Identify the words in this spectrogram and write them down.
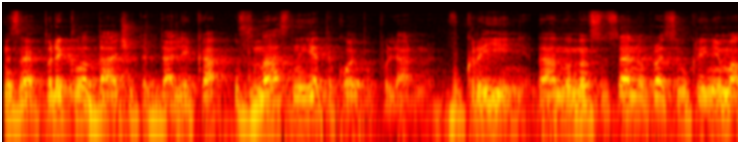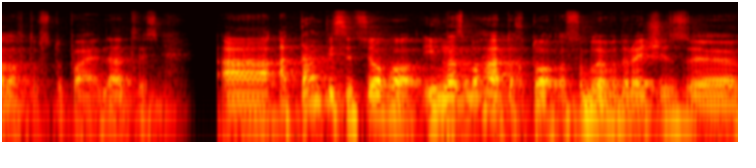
Не знаю, перекладач і так далі, яка в нас не є такою популярною в Україні. Да? Ну, на соціальну працю в Україні мало хто вступає. Да? Тобто, а, а там після цього, і в нас багато хто, особливо, до речі, з е,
